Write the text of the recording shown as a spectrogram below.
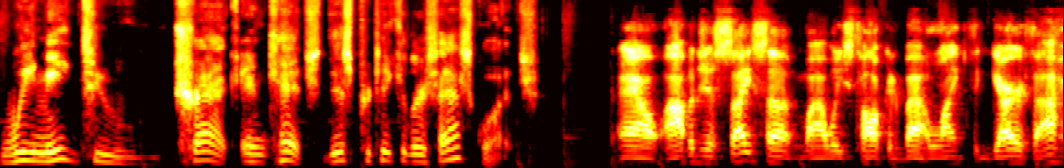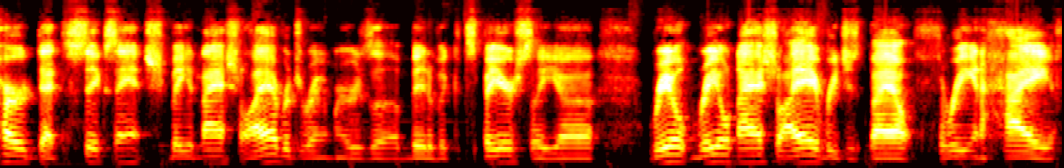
We need to track and catch this particular sasquatch Now, I would just say something while we was talking about length and girth. I heard that the six inch being national average rumor is a bit of a conspiracy. Uh, real real national average is about three and a half.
